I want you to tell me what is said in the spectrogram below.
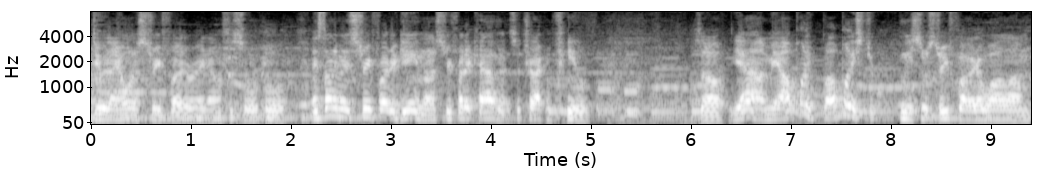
Dude, I own a Street Fighter right now. This is so cool. And it's not even a Street Fighter game, not a Street Fighter cabinet. It's a track and field. So yeah, I mean, I'll play. I'll play me some Street Fighter while um,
